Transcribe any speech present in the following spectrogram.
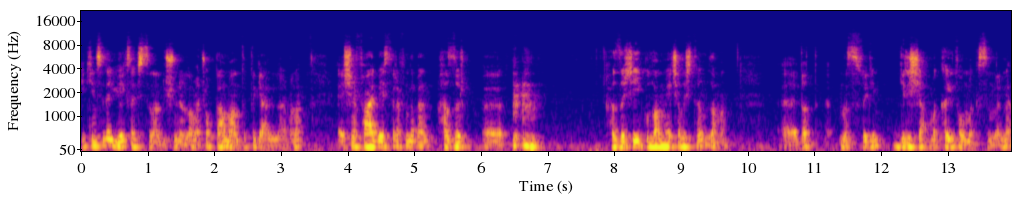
İkincisi de UX açısından düşündüğüm zaman çok daha mantıklı geldiler bana. E, şimdi Firebase tarafında ben hazır e, hazır şeyi kullanmaya çalıştığım zaman e, dat, nasıl söyleyeyim giriş yapma, kayıt olma kısımlarına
